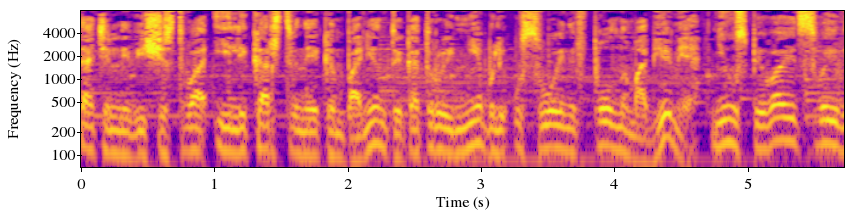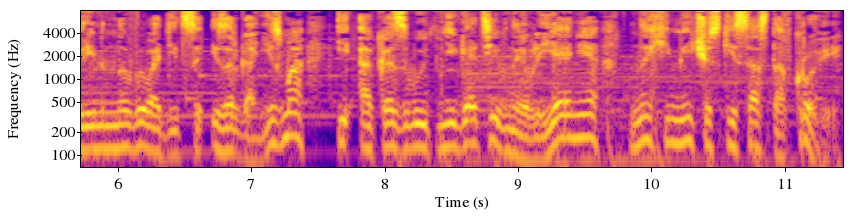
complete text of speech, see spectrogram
Питательные вещества и лекарственные компоненты, которые не были усвоены в полном объеме, не успевают своевременно выводиться из организма и оказывают негативное влияние на химический состав крови.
